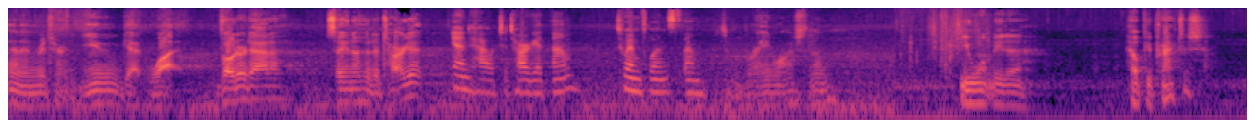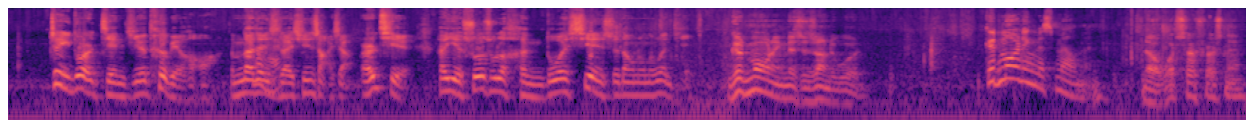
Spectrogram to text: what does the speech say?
And in return, you get what? Voter data? So you know who to target? And how to target them, to influence them. To brainwash them? You want me to help you practice? 这一段剪辑的特别好啊，咱们大家一起来欣赏一下。而且他也说出了很多现实当中的问题。 Good morning, Mrs. Underwood. Good morning, Miss Melman. No, what's her first name?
